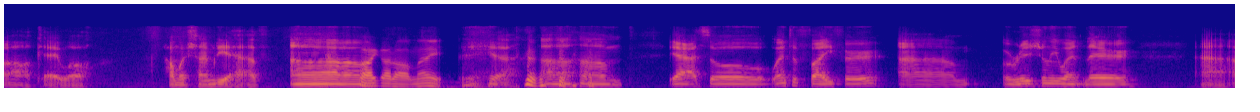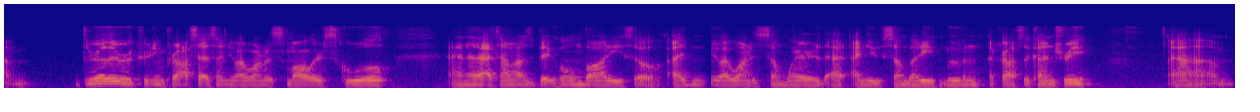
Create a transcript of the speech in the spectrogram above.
Okay, well, how much time do you have? Um, oh, I got all night. yeah. Um, yeah. So went to Pfeiffer. Um, originally went there. Um, through the recruiting process, I knew I wanted a smaller school, and at that time I was a big homebody, so I knew I wanted somewhere that I knew somebody moving across the country. Um,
